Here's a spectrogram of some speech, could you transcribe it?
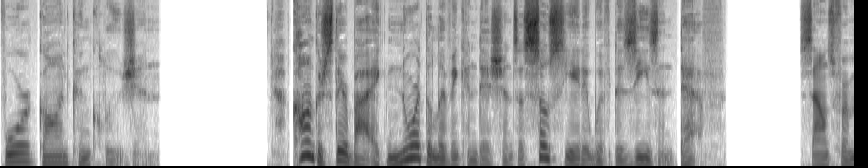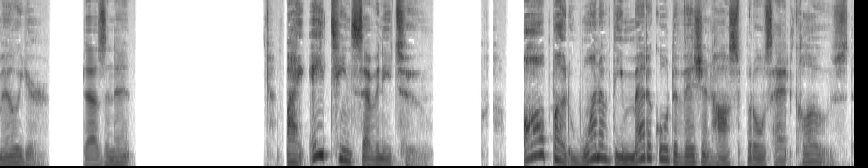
foregone conclusion. Congress thereby ignored the living conditions associated with disease and death. Sounds familiar, doesn't it? By 1872, all but one of the medical division hospitals had closed.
